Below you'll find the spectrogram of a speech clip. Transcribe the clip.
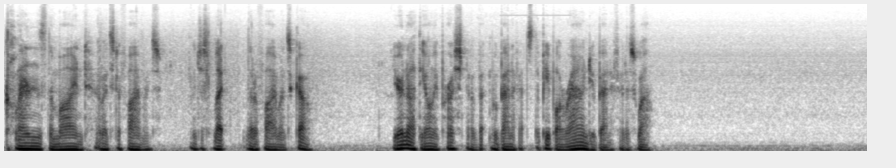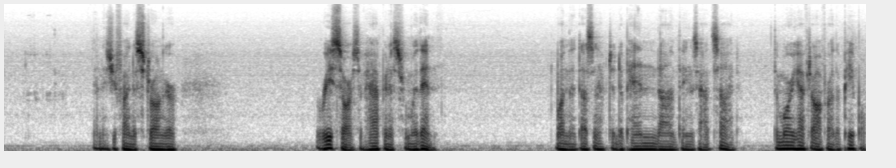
cleanse the mind of its defilements and just let the defilements go. You're not the only person who benefits. The people around you benefit as well. And as you find a stronger resource of happiness from within, one that doesn't have to depend on things outside, the more you have to offer other people.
